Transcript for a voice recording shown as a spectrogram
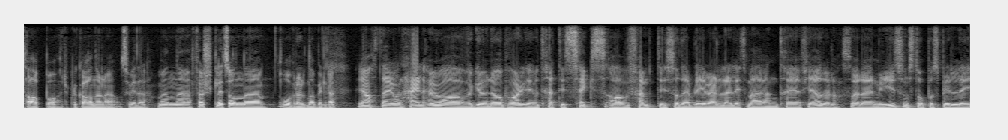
ta på replikanerne osv. Men uh, først litt sånn uh, overordna bilde. Ja, det er jo en hel haug av guvernører på valg. Det er jo 36 av 50, så det blir vel litt mer enn tre fjerdedeler. Så det er mye som står på spill i,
